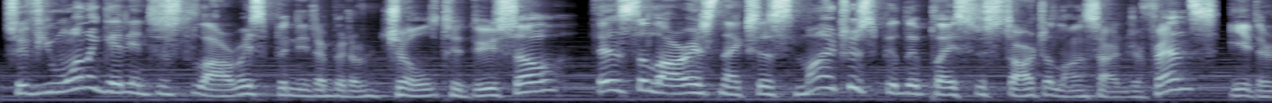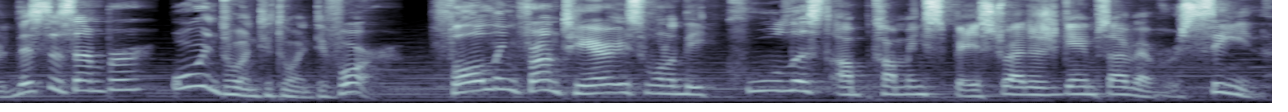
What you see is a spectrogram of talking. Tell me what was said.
So if you want to get into Stellaris but need a bit of jolt to do so, then Stellaris Nexus might just be the place to start alongside your friends, either this December or in 2024. Falling Frontier is one of the coolest upcoming space strategy games I've ever seen.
